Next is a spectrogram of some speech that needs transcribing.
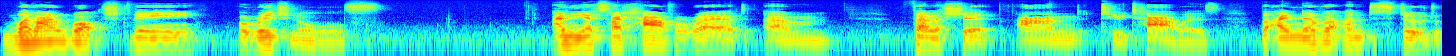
when I watched the originals. And yes, I have read um, Fellowship and Two Towers, but I never understood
